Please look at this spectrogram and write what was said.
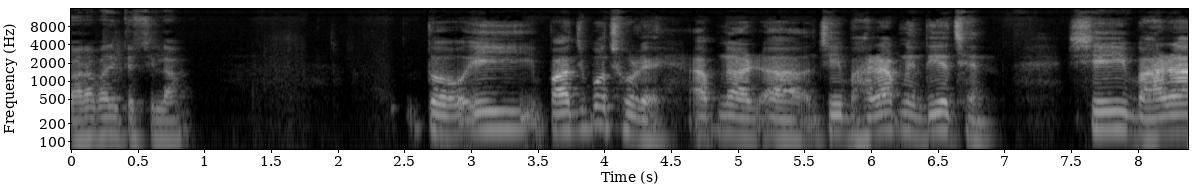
ভাড়া বাড়িতে ছিলাম। তো এই পাঁচ বছরে আপনার যে ভাড়া আপনি দিয়েছেন সেই ভাড়া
